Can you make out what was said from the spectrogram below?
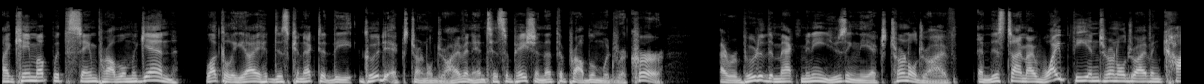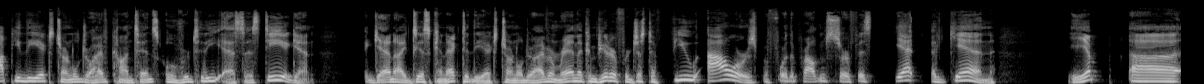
I came up with the same problem again. Luckily, I had disconnected the good external drive in anticipation that the problem would recur. I rebooted the Mac Mini using the external drive, and this time I wiped the internal drive and copied the external drive contents over to the SSD again. Again, I disconnected the external drive and ran the computer for just a few hours before the problem surfaced yet again. Yep, uh,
